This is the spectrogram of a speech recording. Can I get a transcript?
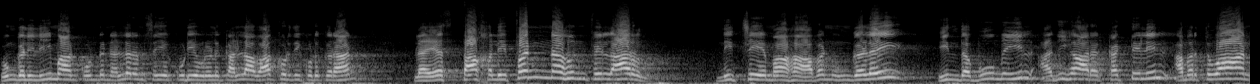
உங்களில் ஈமான் கொண்டு நல்லறம் செய்யக்கூடியவர்களுக்கு அல்லாஹ் வாக்குறுதி கொடுக்கிறான் "ல ஃபில் நிச்சயமாக அவன் உங்களை இந்த பூமியில் அதிகார கட்டிலில் அமர்த்துவான்.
